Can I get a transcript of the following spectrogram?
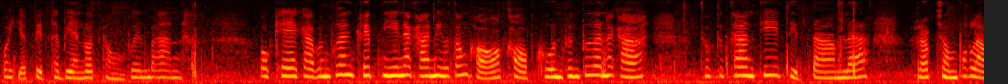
ว่าอย่าติดทะเบียนรถของเพื่อนบ้าน โอเคค่ะเพื่อนๆ คลิปนี้นะคะ นิวต้องขอขอบคุณเพื่อนๆนะคะ ทุกๆท่านที่ติดตามและรับชมพวกเรา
